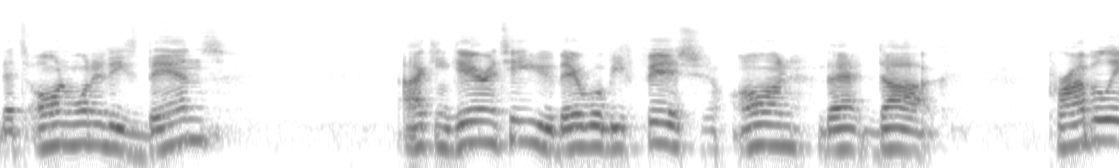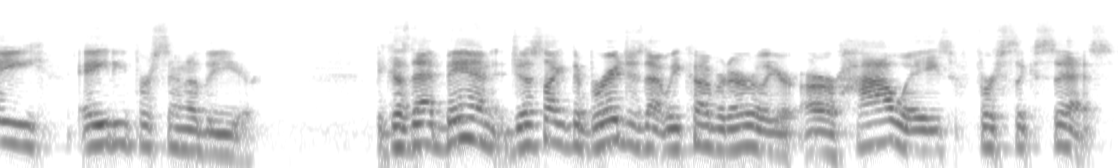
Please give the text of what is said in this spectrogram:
that's on one of these bends, I can guarantee you there will be fish on that dock probably 80% of the year. Because that bend, just like the bridges that we covered earlier, are highways for success.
